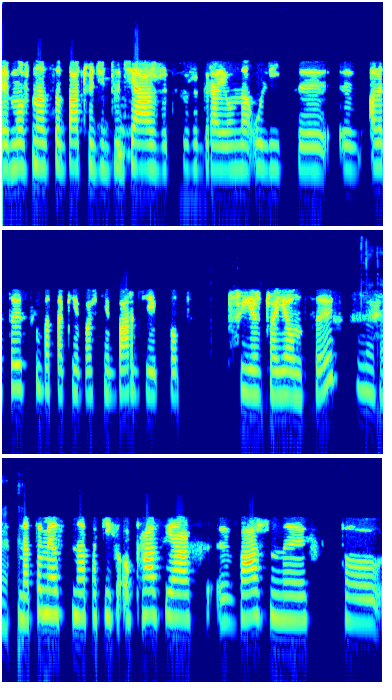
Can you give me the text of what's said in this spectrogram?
Y, Można zobaczyć dudziarzy, którzy grają na ulicy, y, ale to jest chyba takie właśnie bardziej pod przyjeżdżających. No tak. Natomiast na takich okazjach y, ważnych, to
